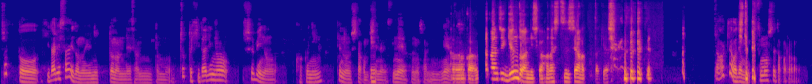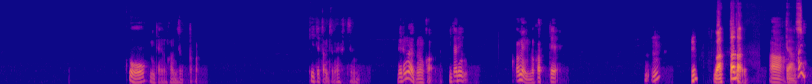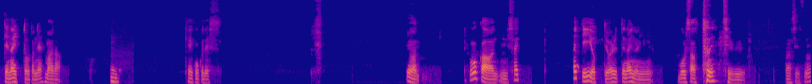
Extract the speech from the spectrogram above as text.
ちょっと左サイドのユニットなんで、3人とも。ちょっと左の守備の確認っていうのをしたかもしれないですね、この3人ね。なんか、見た感じ、ギュンドアンにしか話し通じてなかった気がします。いや、アキはでも質問してたから、こう？みたいな感じだったから。聞いてたんじゃない？普通に。ベルナルドなんか、左に、画面向かって、ん？割っただろ。ああ、入ってないってことね、まだ。うん。警告です。要は、ウォーカーにさい入っていいよって言われてないのに、ボール触ったねっていう話ですね。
